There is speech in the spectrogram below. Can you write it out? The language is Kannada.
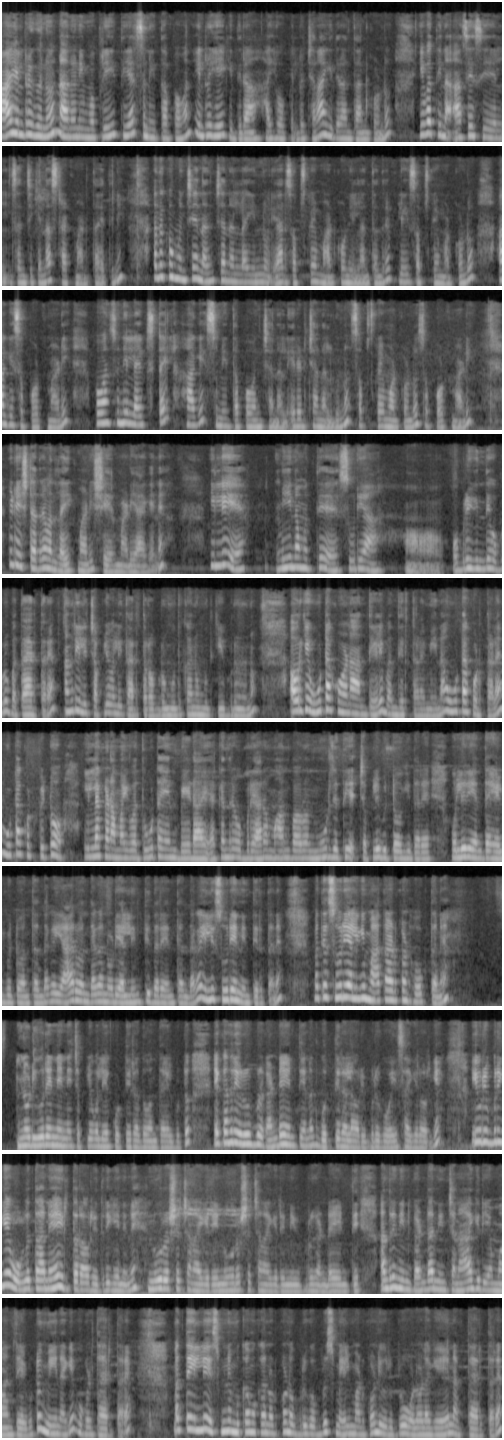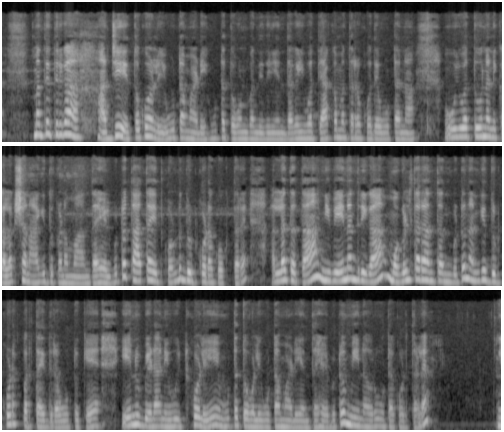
ಹಾಯ್ ಎಲ್ರಿಗೂ ನಾನು ನಿಮ್ಮ ಪ್ರೀತಿಯ ಸುನೀತಾ ಪವನ್. ಎಲ್ಲರೂ ಹೇಗಿದ್ದೀರಾ? ಐ ಹೋಪ್ ಎಲ್ಲರೂ ಚೆನ್ನಾಗಿದ್ದೀರಾ ಅಂತ ಅಂದ್ಕೊಂಡು ಇವತ್ತಿನ ಆಸೆ ಸೀರಿಯಲ್ ಸಂಚಿಕೆನ ಸ್ಟಾರ್ಟ್ ಮಾಡ್ತಾ ಇದ್ದೀನಿ. ಅದಕ್ಕೂ ಮುಂಚೆ ನನ್ನ ಚಾನಲ್ನ ಇನ್ನೂ ಯಾರು ಸಬ್ಸ್ಕ್ರೈಬ್ ಮಾಡ್ಕೊಂಡಿಲ್ಲ ಅಂತಂದರೆ ಪ್ಲೀಸ್ ಸಬ್ಸ್ಕ್ರೈಬ್ ಮಾಡಿಕೊಂಡು ಹಾಗೆ ಸಪೋರ್ಟ್ ಮಾಡಿ. ಪವನ್ ಸುನಿಲ್ ಲೈಫ್ ಸ್ಟೈಲ್ ಹಾಗೆ ಸುನೀತಾ ಪವನ್ ಚಾನಲ್ ಎರಡು ಚಾನಲ್ಗೂ ಸಬ್ಸ್ಕ್ರೈಬ್ ಮಾಡಿಕೊಂಡು ಸಪೋರ್ಟ್ ಮಾಡಿ. ವಿಡಿಯೋ ಇಷ್ಟ ಆದರೆ ಒಂದು ಲೈಕ್ ಮಾಡಿ, ಶೇರ್ ಮಾಡಿ ಹಾಗೇ ಇಲ್ಲಿ ಮೀನಾ ಮತ್ತು ಸೂರ್ಯ ಒಬ್ರಿಗಿಂದೆ ಒಬ್ಬರು ಬರ್ತಾ ಇರ್ತಾರೆ. ಅಂದರೆ ಇಲ್ಲಿ ಚಪ್ಪಲಿ ಹೊಲಿತಾ ಇರ್ತಾರೆ ಒಬ್ಬರು ಮುದುಕನು ಮುದುಕಿ ಇಬ್ರು ಅವ್ರಿಗೆ ಊಟ ಕೊಡೋಣ ಅಂತೇಳಿ ಬಂದಿರ್ತಾಳೆ ಮೀನಾ. ಊಟ ಕೊಡ್ತಾಳೆ. ಊಟ ಕೊಟ್ಬಿಟ್ಟು, ಇಲ್ಲ ಕಣಮ್ಮ, ಇವತ್ತು ಊಟ ಏನು ಬೇಡ. ಯಾಕಂದರೆ ಒಬ್ರು ಯಾರೋ ಮಹಾನುಭಾವರು ಒಂದು ಮೂರು ಜೊತೆ ಚಪ್ಪಲಿ ಬಿಟ್ಟು ಹೋಗಿದ್ದಾರೆ. ಒಲಿರಿ ಅಂತ ಹೇಳಿಬಿಟ್ಟು ಅಂತಂದಾಗ, ಯಾರು ಅಂದಾಗ ನೋಡಿ ಅಲ್ಲಿ ನಿಂತಿದ್ದಾರೆ ಅಂತಂದಾಗ ಇಲ್ಲಿ ಸೂರ್ಯ ನಿಂತಿರ್ತಾನೆ. ಮತ್ತು ಸೂರ್ಯ ಅಲ್ಲಿಗೆ ಮಾತಾಡ್ಕೊಂಡು ಹೋಗ್ತಾನೆ. ನೋಡಿ ಇವರೇನೇನೆ ಚಪ್ಪಲಿ ಒಲಿಯ ಕೊಟ್ಟಿರೋದು ಅಂತ ಹೇಳ್ಬಿಟ್ಟು, ಯಾಕಂದರೆ ಇವರಿಬ್ಬರು ಗಂಡ ಹೆಂಡತಿ ಅನ್ನೋದು ಗೊತ್ತಿರಲ್ಲ ಅವರಿಬ್ಬರಿಗೂ ವಯಸ್ಸಾಗಿರೋರಿಗೆ. ಇವರಿಬ್ಬರಿಗೆ ಹೊಗಳ್ತಾನೇ ಇರ್ತಾರೆ ಅವ್ರ ಎದುರಿಗೇನೆ ನೂರು ವರ್ಷ ಚೆನ್ನಾಗಿರಿ, ನೂರು ವರ್ಷ ಚೆನ್ನಾಗಿರಿ ನೀವಿಬ್ರು ಗಂಡ ಹೆಂಡತಿ. ಅಂದರೆ ನಿನ್ನ ಗಂಡ ನೀನು ಚೆನ್ನಾಗಿರಿ ಅಮ್ಮ ಅಂತ ಹೇಳ್ಬಿಟ್ಟು ಮೀನಾಗಿ ಹೊಗಳ್ತಾ ಇರ್ತಾರೆ. ಮತ್ತು ಇಲ್ಲಿ ಸುಮ್ಮನೆ ಮುಖ ಮುಖ ನೋಡ್ಕೊಂಡು ಒಬ್ರಿಗೊಬ್ರು ಸ್ಮೈಲ್ ಮಾಡ್ಕೊಂಡು ಇವರಿಬ್ಬರು ಒಳೊಳಗೆ ಏನಾಗ್ತಾ ಇರ್ತಾರೆ. ಮತ್ತು ತಿರ್ಗಾ, ಅಜ್ಜಿ, ತೊಗೊಳ್ಳಿ, ಊಟ ಮಾಡಿ, ಊಟ ತೊಗೊಂಡು ಬಂದಿದ್ದೀನಿ ಅಂದಾಗ ಇವತ್ತು ಯಾಕಮ್ಮ ತರೋಕೋದೆ ಹೋದೆ ಊಟನ? ಇವತ್ತು ನನಗೆ ಕಲೆಕ್ಷನ್ ಆಗಿದ್ದು ಕಣಮ್ಮ ಅಂತ ಹೇಳ್ಬಿಟ್ಟು ತಾತ ಇದ್ಕೊಂಡು ದುಡ್ಡು ಕೊಡೋಕೆ ಹೋಗ್ತಾರೆ. ಅಲ್ಲ ತಾತ ಈಗ ಮಗಳ ಅಂತ ಅಂದ್ಬಿಟ್ಟು ನನಗೆ ದುಡ್ಡು ಕೊಡೋಕೆ ಬರ್ತಾ ಇದ್ದೀರಾ ಊಟಕ್ಕೆ? ಏನು ಬೇಡ, ನೀವು ಇಟ್ಕೊಳ್ಳಿ, ಊಟ ತೊಗೊಳ್ಳಿ, ಊಟ ಮಾಡಿ ಅಂತ ಹೇಳಿಬಿಟ್ಟು ಮೀನವರು ಊಟ ಕೊಡ್ತಾಳೆ.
